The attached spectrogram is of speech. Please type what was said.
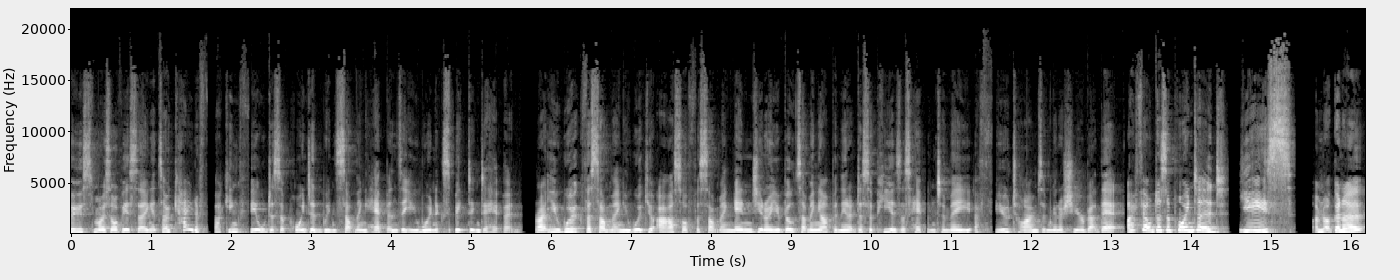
first most obvious thing it's okay to fucking feel disappointed when something happens that you weren't expecting to happen, right? You work for something, you work your ass off for something, and you know, you build something up and then it disappears. This happened to me a few times. I'm going to share about that. I felt disappointed. Yes. I'm not going to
